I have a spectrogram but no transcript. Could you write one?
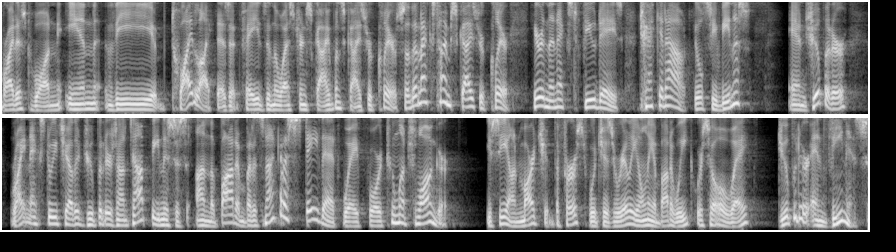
brightest one in the twilight as it fades in the western sky when skies are clear. So the next time skies are clear, here in the next few days, check it out. You'll see Venus and Jupiter right next to each other. Jupiter's on top, Venus is on the bottom, but it's not going to stay that way for too much longer. You see, on March the 1st, which is really only about a week or so away, Jupiter and Venus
